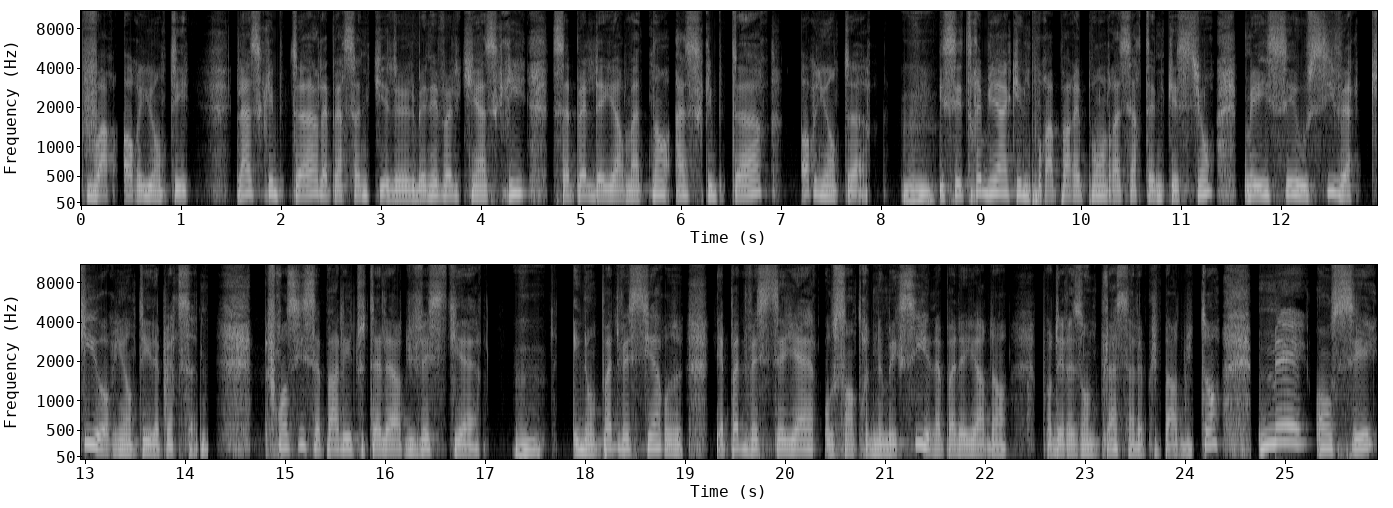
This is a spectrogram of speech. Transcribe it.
Pouvoir orienter. L'inscripteur, la personne qui est le bénévole qui inscrit, s'appelle d'ailleurs maintenant inscripteur orienteur. Mhm. Il sait très bien qu'il ne pourra pas répondre à certaines questions, mais il sait aussi vers qui orienter la personne. Francis a parlé tout à l'heure du vestiaire. Mhm. Ils n'ont pas de vestiaire. Il n'y a pas de vestiaire au centre de Nomexi. Il n'y en a pas d'ailleurs pour des raisons de place à la plupart du temps. Mais on sait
